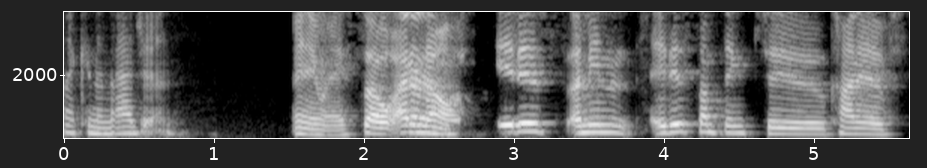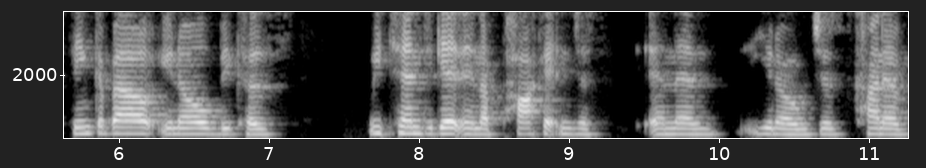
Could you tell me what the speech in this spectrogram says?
I can imagine. Anyway, so I don't Yeah. know. It is I mean, it is something to kind of think about, you know, because we tend to get in a pocket and just and then, you know, just kind of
